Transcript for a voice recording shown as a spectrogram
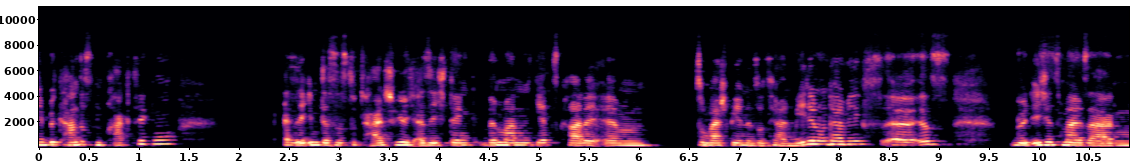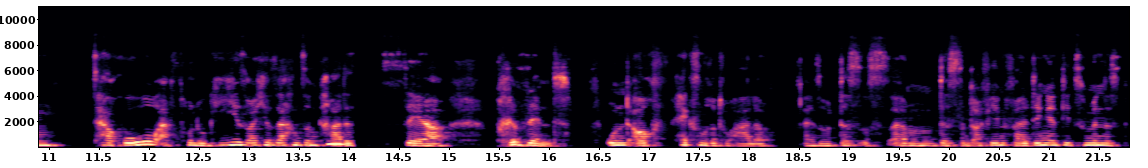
die bekanntesten Praktiken also eben, das ist total schwierig. Also ich denke, wenn man jetzt gerade ähm, zum Beispiel in den sozialen Medien unterwegs äh, ist, würde ich jetzt mal sagen, Tarot, Astrologie, solche Sachen sind gerade mhm. sehr präsent und auch Hexenrituale. Also das ist, ähm, das sind auf jeden Fall Dinge, die zumindest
